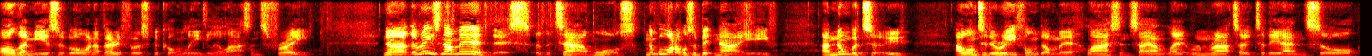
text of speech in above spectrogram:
all them years ago when I very first become legally licence free. Now, the reason I made this at the time was, number one, I was a bit naive, and number two, I wanted a refund on my licence. I hadn't let it run right out to the end, so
